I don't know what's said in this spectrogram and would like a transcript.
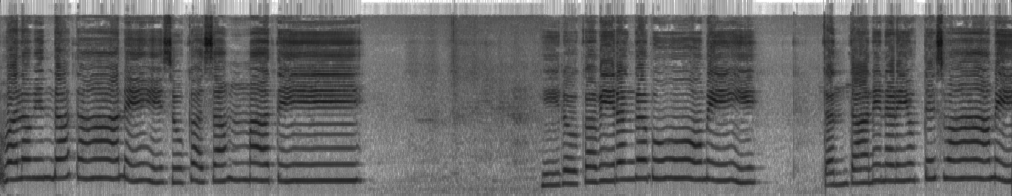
ಒಲವಿಂದ ತಾನೇ ಸುಖ ಸಮ್ಮತಿ. ಈ ಲೋಕವಿರಂಗ ಭೂಮಿ ತಂತಾನೆ ನಡೆಯುತ್ತೆ ಸ್ವಾಮಿ.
